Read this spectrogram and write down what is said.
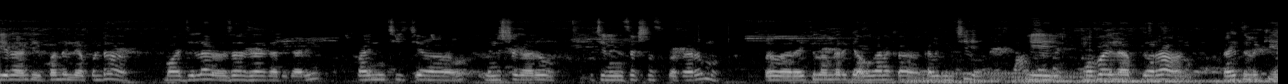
ఇలాంటి ఇబ్బందులు లేకుండా మా జిల్లా వ్యవసాయ శాఖ అధికారి పైనుంచి ఇచ్చే మినిస్టర్ గారు ఇచ్చిన ఇన్స్ట్రక్షన్స్ ప్రకారం రైతులందరికీ అవగాహన కలిగించి ఈ మొబైల్ యాప్ ద్వారా రైతులకి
